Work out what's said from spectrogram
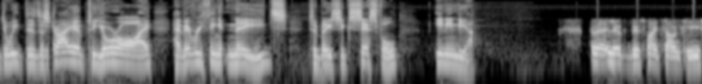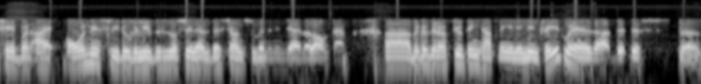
do we? Does Australia, to your eye, have everything it needs to be successful in India? Look, this might sound cliched, but I honestly do believe this is Australia's best chance to win in India in a long time. Uh, because there are a few things happening in Indian trade where uh, there's, there's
